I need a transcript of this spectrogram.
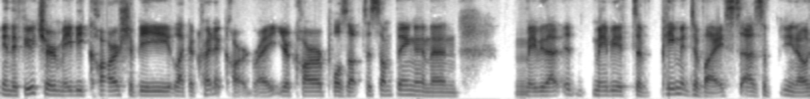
in the future maybe cars should be like a credit card right? Your car pulls up to something and then maybe that it, maybe it's a payment device as a you know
